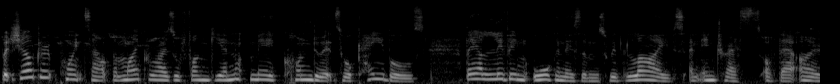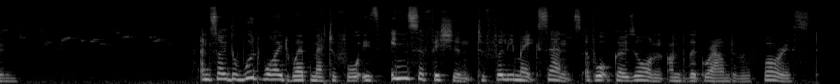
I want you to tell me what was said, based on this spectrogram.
But Sheldrake points out that mycorrhizal fungi are not mere conduits or cables, they are living organisms with lives and interests of their own. And so the wood wide web metaphor is insufficient to fully make sense of what goes on under the ground of a forest.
